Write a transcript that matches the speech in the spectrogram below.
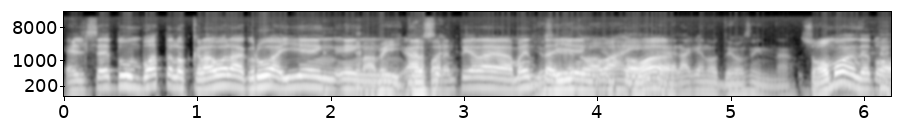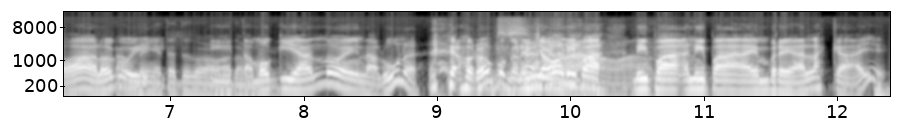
Él se tumbó hasta los clavos de la cruz allí en, en Papi, yo aparentemente Yo soy allí de en, en Baja y Toa la Baja. verdad que nos dejó sin nada. Somos de Toa Baja, loco. También y este de y estamos guiando en la luna, cabrón, porque no hay chavo ni para ni pa, ni pa embrear las calles.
